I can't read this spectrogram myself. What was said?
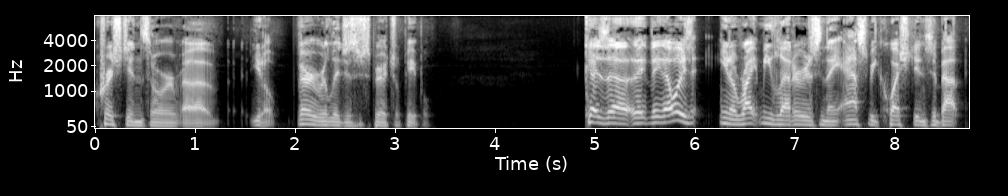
Christians or, uh, you know, very religious or spiritual people because uh, they, they always you know write me letters and they ask me questions about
